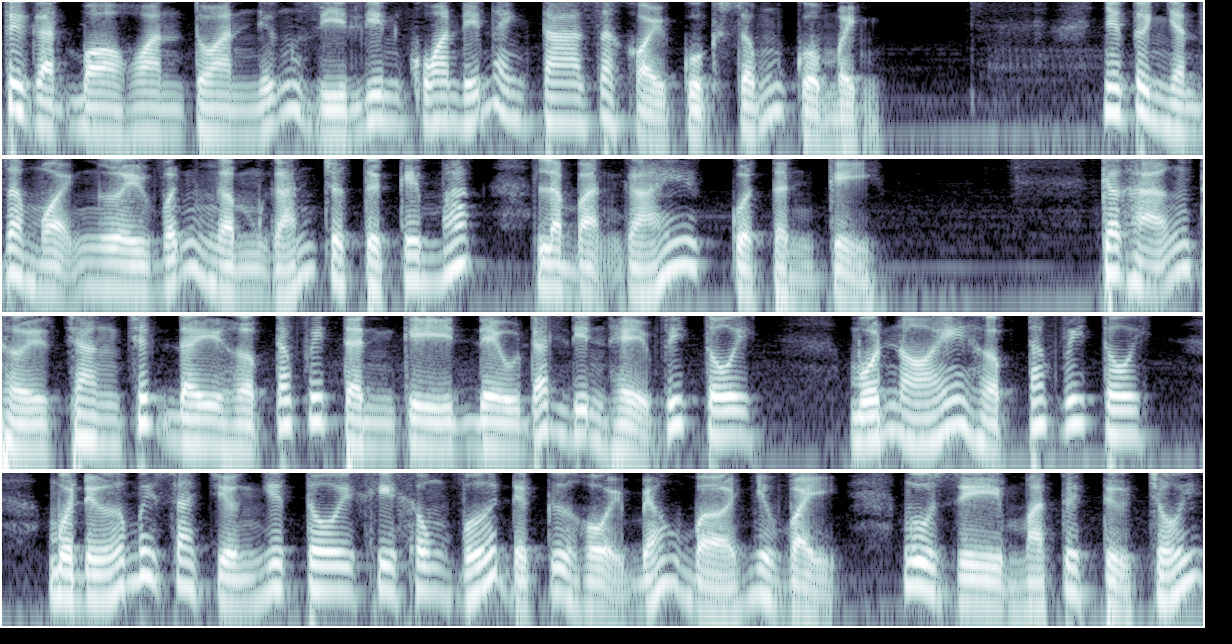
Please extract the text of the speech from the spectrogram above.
Tôi gạt bỏ hoàn toàn những gì liên quan đến anh ta ra khỏi cuộc sống của mình. Nhưng tôi nhận ra mọi người vẫn ngầm gán cho tôi cái mác là bạn gái của Tần Kỳ. Các hãng thời trang trước đây hợp tác với Tần Kỳ đều đã liên hệ với tôi. Muốn nói hợp tác với tôi. Một đứa mới ra trường như tôi khi không vớ được cơ hội béo bở như vậy. Ngu gì mà tôi từ chối.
